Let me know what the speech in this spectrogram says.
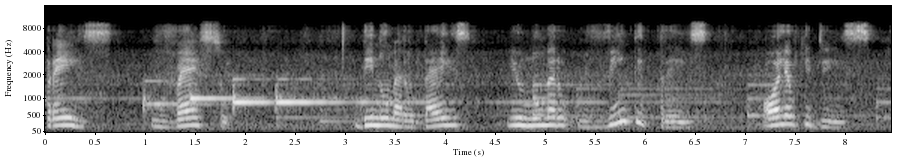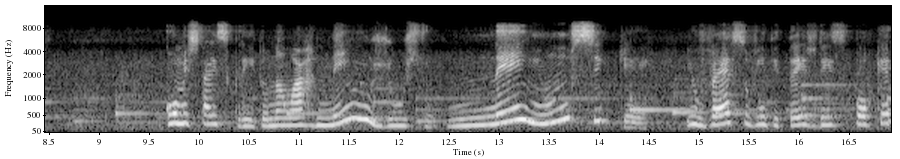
3, o verso de número 10 e o número 23. Olha o que diz: como está escrito, não há nenhum justo, nenhum sequer. E o verso 23 diz: Porque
